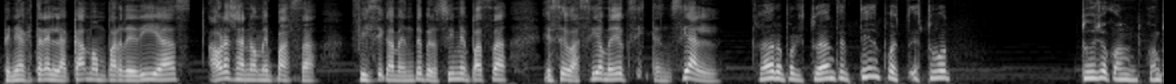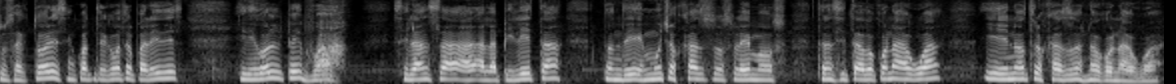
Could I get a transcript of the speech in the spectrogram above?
tenía que estar en la cama un par de días. Ahora ya no me pasa físicamente, pero sí me pasa ese vacío medio existencial. Claro, porque durante tiempo est- estuvo tuyo con, tus actores en cuatro, paredes y de golpe ¡buah! se lanza a, la pileta donde en muchos casos la hemos transitado con agua y en otros casos no con agua.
